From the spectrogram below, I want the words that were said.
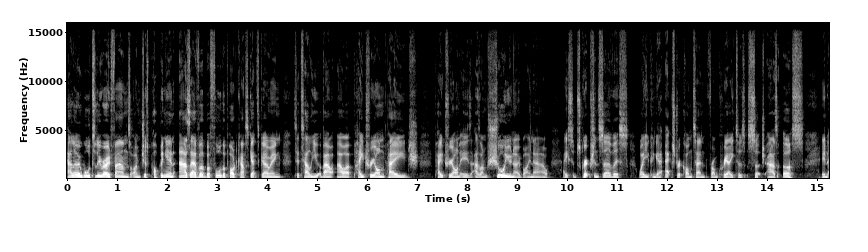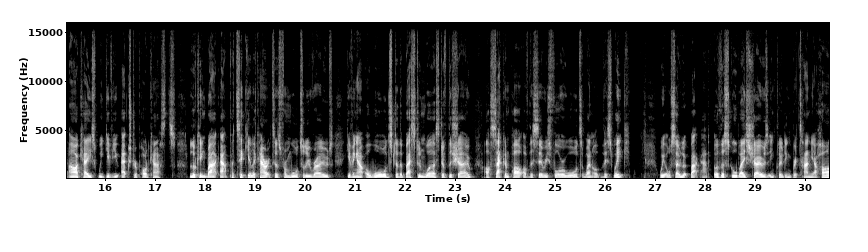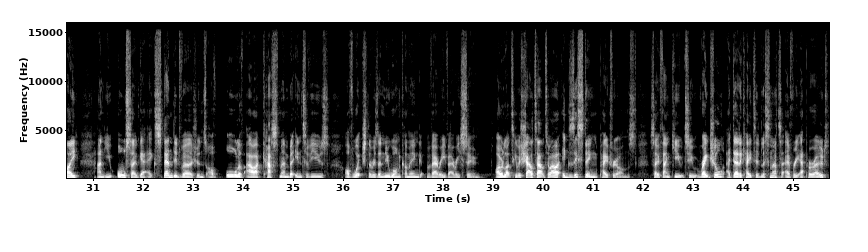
Hello, Waterloo Road fans. I'm just popping in as ever before the podcast gets going to tell you about our Patreon page. Patreon is, as I'm sure you know by now, a subscription service where you can get extra content from creators such as us. In our case, we give you extra podcasts looking back at particular characters from Waterloo Road, giving out awards to the best and worst of the show. Our second part of the Series 4 awards went up this week. We also look back at other school based shows, including Britannia High, and you also get extended versions of all of our cast member interviews, of which there is a new one coming very, very soon. I would like to give a shout out to our existing Patreons. So thank you to Rachel, a dedicated listener to every episode.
